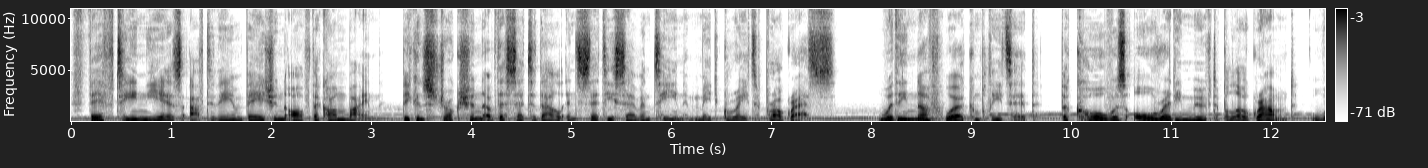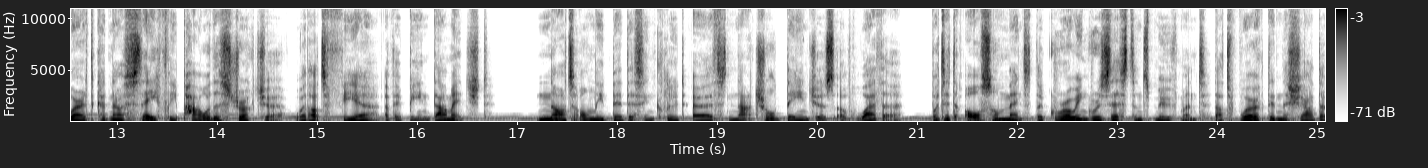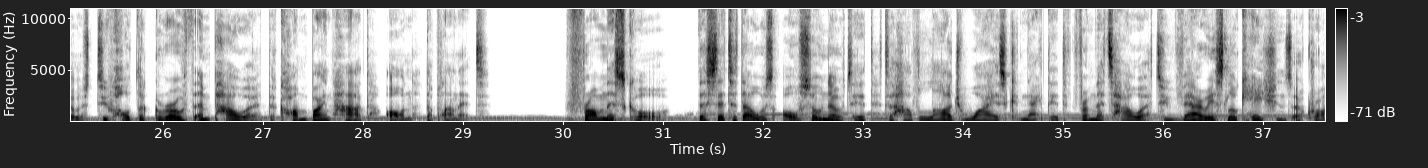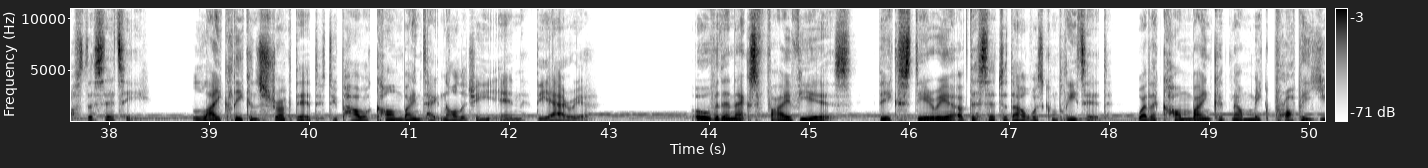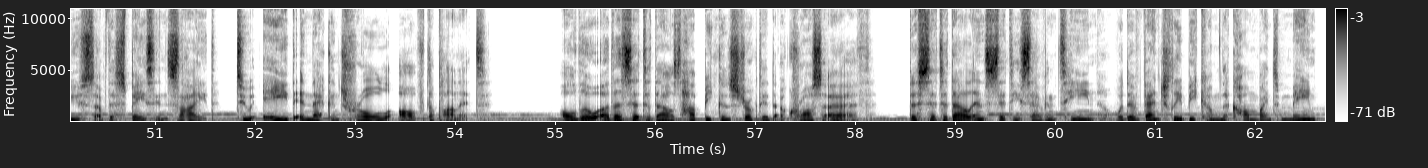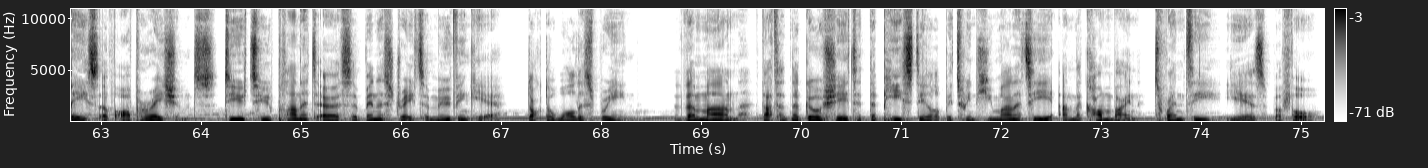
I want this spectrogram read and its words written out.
15 years after the invasion of the Combine, the construction of the Citadel in City 17 made great progress. With enough work completed, the core was already moved below ground, where it could now safely power the structure without fear of it being damaged. Not only did this include Earth's natural dangers of weather, but it also meant the growing resistance movement that worked in the shadows to halt the growth and power the Combine had on the planet. From this core, the Citadel was also noted to have large wires connected from the tower to various locations across the city, likely constructed to power Combine technology in the area. Over the next five years, the exterior of the Citadel was completed, where the Combine could now make proper use of the space inside to aid in their control of the planet. Although other citadels have been constructed across Earth, the Citadel in City 17 would eventually become the Combine's main base of operations due to Planet Earth's administrator moving here, Dr. Wallace Breen, the man that had negotiated the peace deal between humanity and the Combine 20 years before.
